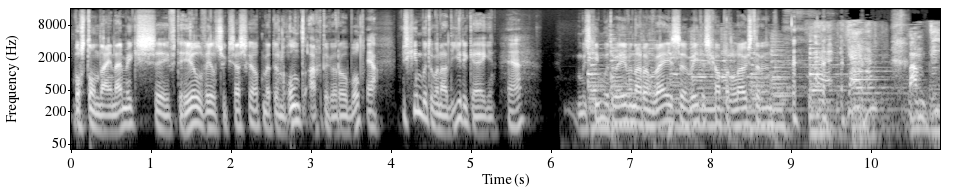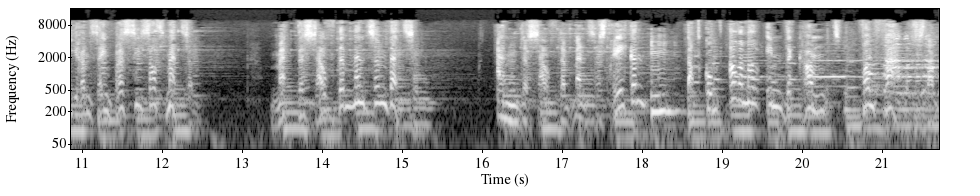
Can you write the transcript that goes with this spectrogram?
Boston Dynamics heeft heel veel succes gehad met een hondachtige robot. Ja. Misschien moeten we naar dieren kijken. Ja. Misschien moeten we even naar een wijze wetenschapper luisteren. Eh, ja, want dieren zijn precies als mensen. Met dezelfde mensenwensen. En dezelfde mensenstreken. Dat komt allemaal in de krant van Fabelstand.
